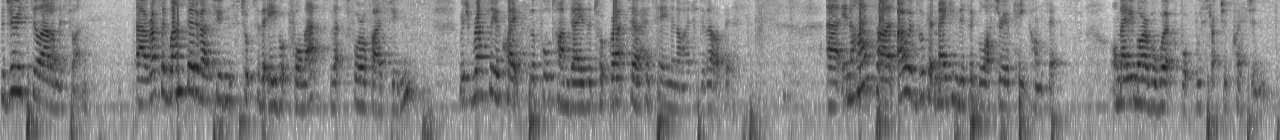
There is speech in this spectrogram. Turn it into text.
The jury's still out on this one. Uh, roughly one third of our students took to the ebook format, so that's four or five students, which roughly equates to the full-time days it took Grazia, her team and I to develop this. Uh, in hindsight, I would look at making this a glossary of key concepts or maybe more of a workbook with structured questions.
